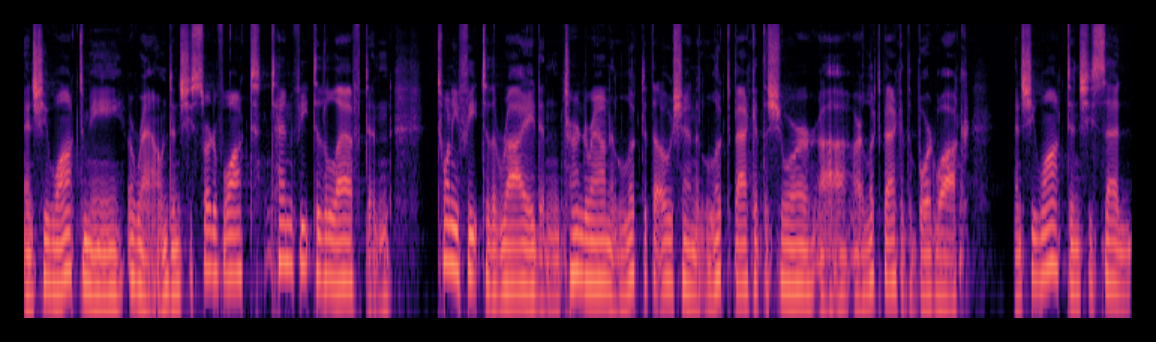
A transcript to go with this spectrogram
and she walked me around, and she sort of walked ten feet to the left and. 20 feet to the right and turned around and looked at the ocean and looked back at the shore uh, or looked back at the boardwalk. And she walked and she said,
